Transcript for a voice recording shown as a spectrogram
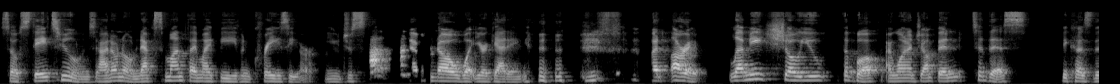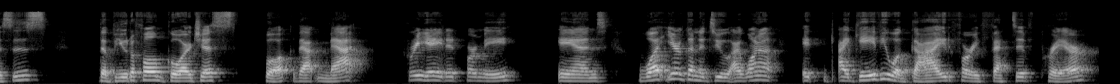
So stay tuned. I don't know. Next month, I might be even crazier. You just ah. never know what you're getting. but all right, let me show you the book. I want to jump into this because this is the beautiful, gorgeous book that Matt created for me. And what you're going to do, I want to, it, I gave you a guide for effective prayer.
